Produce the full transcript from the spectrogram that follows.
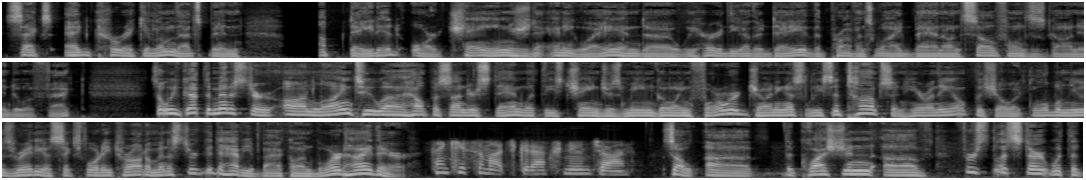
sex ed curriculum that's been updated or changed anyway. And uh, we heard the other day the province wide ban on cell phones has gone into effect. So we've got the minister online to uh, help us understand what these changes mean going forward. Joining us, Lisa Thompson here on the Oakley Show at Global News Radio 640 Toronto. Minister, good to have you back on board. Hi there. Thank you so much. Good afternoon, John. So uh, the question of first, let's start with the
